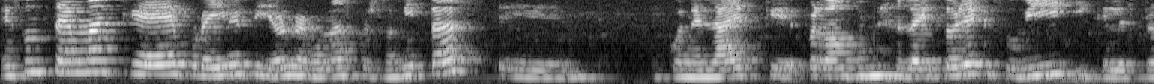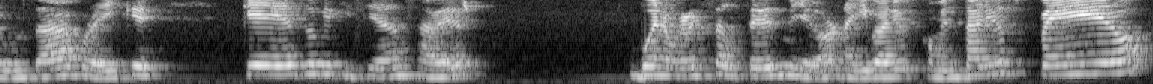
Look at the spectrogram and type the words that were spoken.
Es un tema que por ahí me pidieron algunas personitas eh, con el live que, perdón, con la historia que subí y que les preguntaba por ahí que, qué es lo que quisieran saber. Bueno, gracias a ustedes me llegaron ahí varios comentarios, pero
